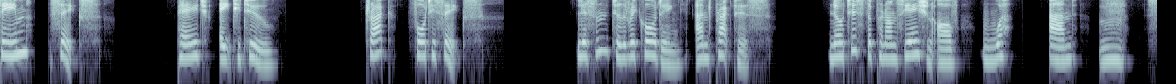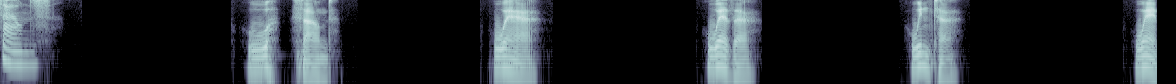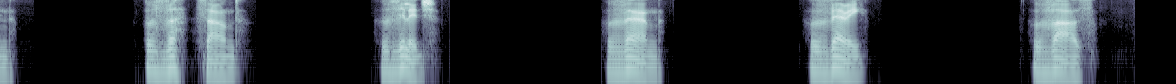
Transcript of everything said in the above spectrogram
Theme 6. Page 82. Track 46. Listen to the recording and practice. Notice the pronunciation of w and v sounds. W sound. Where. Weather. Winter. When. V sound. Village. Van. Very. Vase.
